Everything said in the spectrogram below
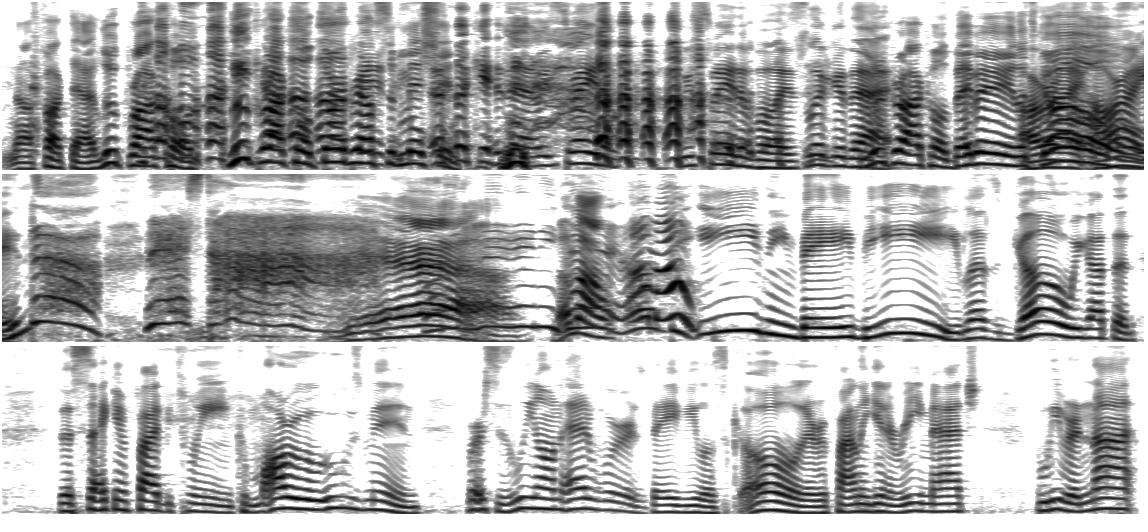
Nah, fuck that. Luke Rockhold. Oh Luke Rockhold, third round Dude, submission. Look at that. We swayed him. We swayed him, boys. Look at that. Luke Rockhold, baby. Let's all go. right, all right. Now it's time. Yeah. Come on, come on. Evening, baby. Let's go. We got the the second fight between Kamaru Usman versus Leon Edwards, baby. Let's go. They're finally getting a rematch. Believe it or not,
